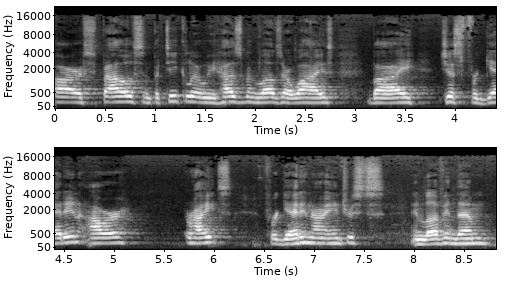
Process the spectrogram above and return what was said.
our spouse, in particular, we husband loves our wives by just forgetting our rights, forgetting our interests, and loving them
